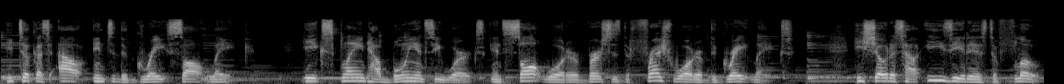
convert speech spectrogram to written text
he took us out into the Great Salt Lake. He explained how buoyancy works in salt water versus the fresh water of the Great Lakes. He showed us how easy it is to float.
